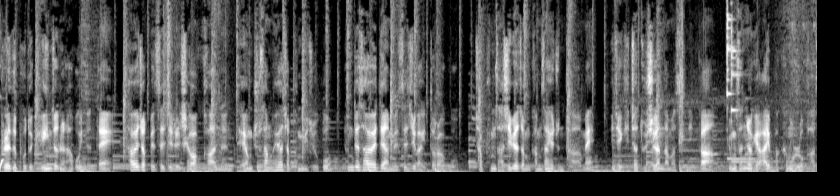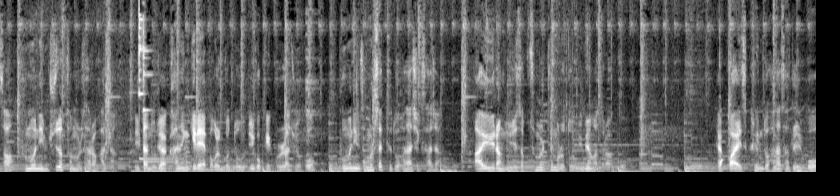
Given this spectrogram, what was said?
브래드포드 개인전을 하고 있는데 사회적 메시지를 시각화하는 대형 추상 회화 작품 위주고 현대 사회에 대한 메시지가 있더라고. 작품 40여 점 감상해준 다음에 이제 기차 2시간 남았으니까 용산역의 아이파크몰로 가서 부모님 추석 선물 사러 가자. 일단 우리가 가는 길에 먹을 것도 7개 골라주고 부모님 선물 세트도 하나씩 사자. 아이유랑 유재석 스물템으로도 유명하더라고. 약과 아이스크림도 하나 사들고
